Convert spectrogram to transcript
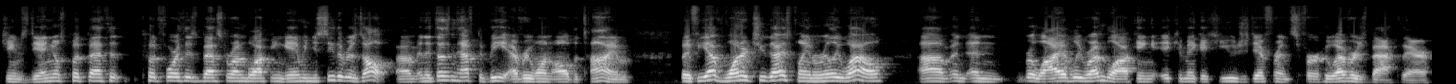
James Daniels put Beth, put forth his best run blocking game, and you see the result. Um, and it doesn't have to be everyone all the time, but if you have one or two guys playing really well um, and, and reliably run blocking, it can make a huge difference for whoever's back there.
